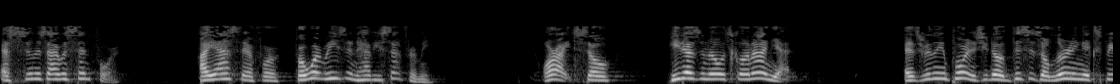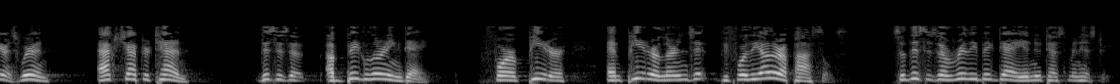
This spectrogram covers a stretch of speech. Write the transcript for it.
as soon as I was sent for. I asked, therefore, For what reason have you sent for me? All right, so he doesn't know what's going on yet. And it's really important as you know, this is a learning experience. We're in Acts chapter 10. This is a, a big learning day for Peter, and Peter learns it before the other apostles. So this is a really big day in New Testament history.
